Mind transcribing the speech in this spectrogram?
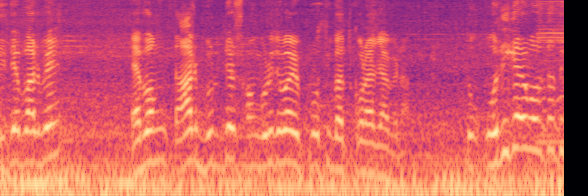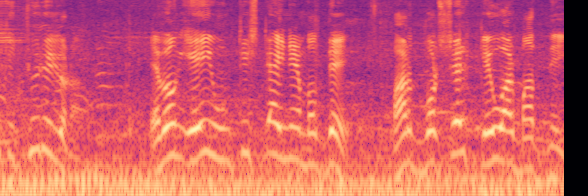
দিতে পারবে এবং তার বিরুদ্ধে সংগঠিতভাবে প্রতিবাদ করা যাবে না। তো অধিকার বলতে তো কিচ্ছুই রইল না। এবং এই উনত্রিশটা আইনের মধ্যে ভারতবর্ষের কেউ আর বাদ নেই।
